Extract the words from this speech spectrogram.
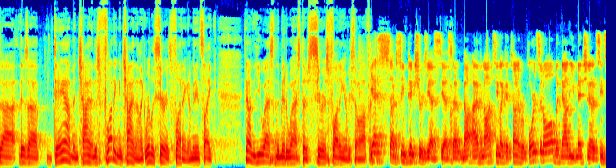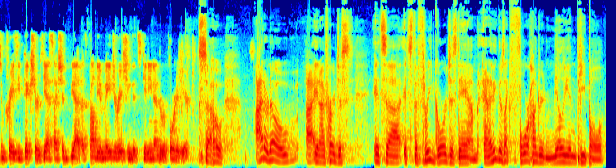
uh, there's a dam in China. There's flooding in China, like really serious flooding. I mean, it's like you know, in the U.S. and the Midwest, there's serious flooding every so often. Yes, I've seen pictures. Yes, yes. I've not, I have not seen like a ton of reports at all, but now that you mentioned it, I've seen some crazy pictures. Yes, I should. Yeah, that's probably a major issue that's getting underreported here. So I don't know. I, you know, I've heard just it's uh, it's the Three Gorges Dam, and I think there's like 400 million people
